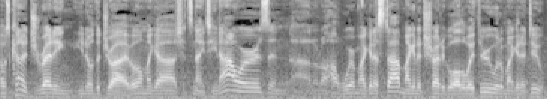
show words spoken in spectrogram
I was kind of dreading, you know, the drive. Oh my gosh, it's 19 hours, and I don't know how. Where am I going to stop? Am I going to try to go all the way through? What am I going to do?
